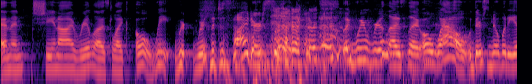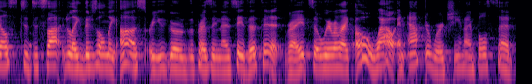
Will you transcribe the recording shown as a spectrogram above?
and then she and I realized, like, oh wait, we're, we're the deciders. like we realized, like, oh wow, there's nobody else to decide. Like there's only us, or you go to the president of the United States. That's it, right? So we were like, oh wow. And afterwards, she and I both said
